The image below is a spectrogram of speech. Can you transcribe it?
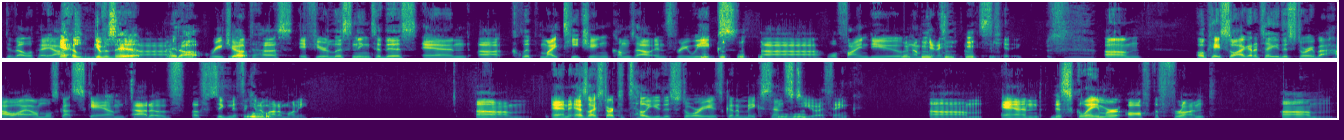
develop AI, yeah, give us a hit. uh, hit up. reach Yep. out to us. If you're listening to this and uh, clip my teaching comes out in three weeks, uh, we'll find you. And I'm kidding. I'm just kidding. Um, okay, so I got to tell you this story about how I almost got scammed out of a significant amount of money. Um, and as I start to tell you this story, it's going to make sense to Mhm. you, I think. Um, and disclaimer off the front. Um,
